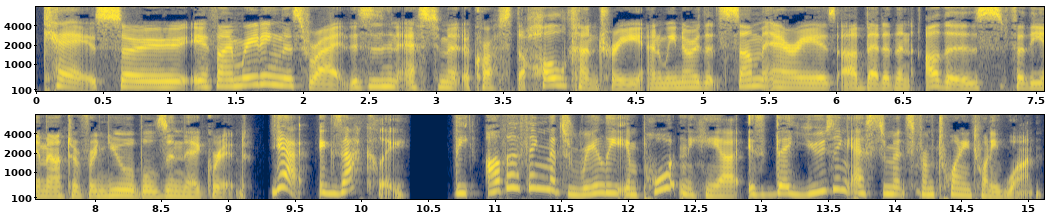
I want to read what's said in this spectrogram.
Okay, so if I'm reading this right, this is an estimate across the whole country, and we know that some areas are better than others for the amount of renewables in their grid. Yeah, exactly. The other thing that's really important here is they're using estimates from 2021.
